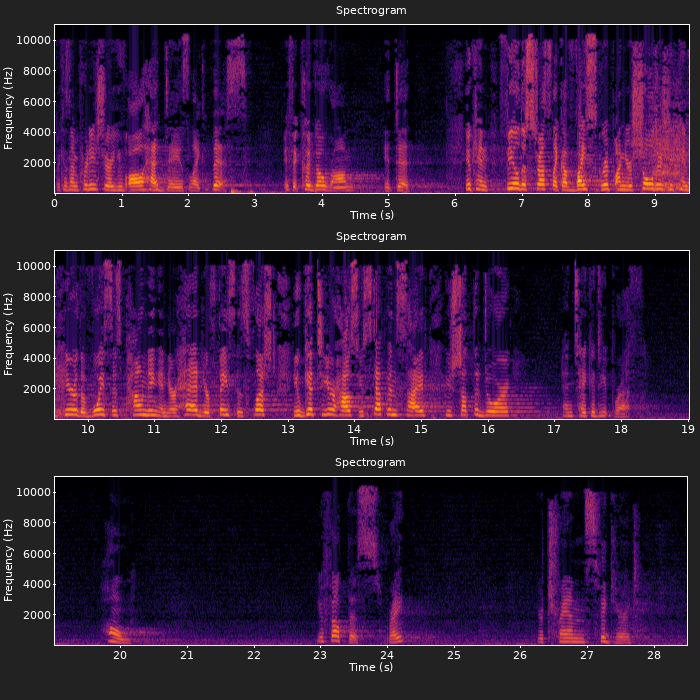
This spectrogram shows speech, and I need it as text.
Because I'm pretty sure you've all had days like this. If it could go wrong, it did. You can feel the stress like a vice grip on your shoulders. You can hear the voices pounding in your head. Your face is flushed. You get to your house. You step inside. You shut the door and take a deep breath. Home. You felt this, right? You're transfigured.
